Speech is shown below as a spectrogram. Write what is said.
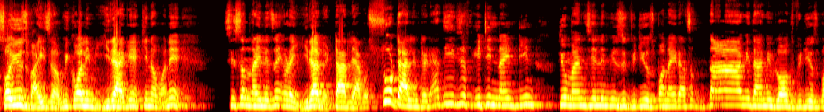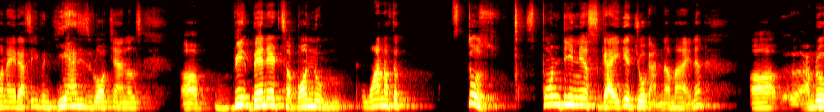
सयुज भाइ छ. वी कल हिम हिरा के? किनभने सिसन दाईले चाहिँ एउटा हिरा भेट्टार ल्याएको so talented at the age of eighteen nineteen त्यो मान्छेले म्युजिक भिडियोज बनाइरहेछ दामी दामी भ्लग्स भिडियोज बनाइरहेछ. Even has his vlog channels बेनेट छ बन्नु वान अफ द यस्तो स्पोन्टेनियस गाई के? जोक हान्नमा होइन? हाम्रो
